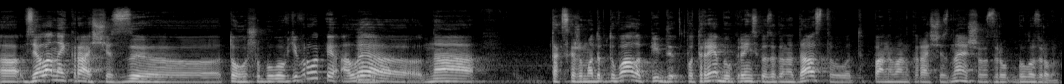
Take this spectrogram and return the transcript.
е, взяла найкраще з е, того, що було в Європі, але е, на. Так скажемо, адаптувала під потреби українського законодавства. От пан Іван краще знає, що зро- було зроблено.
